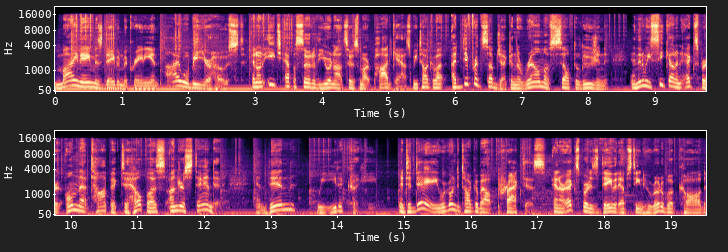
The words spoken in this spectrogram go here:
My name is David McRaney, and I will be your host. And on each episode of the You Are Not So Smart podcast, we talk about a different subject in the realm of self delusion, and then we seek out an expert on that topic to help us understand it. And then we eat a cookie. And today we're going to talk about practice. And our expert is David Epstein, who wrote a book called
